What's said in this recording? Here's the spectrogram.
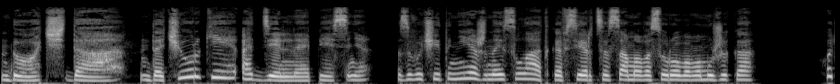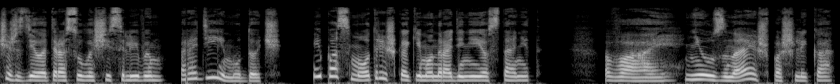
Дочь, да. Дочурки — отдельная песня. Звучит нежно и сладко в сердце самого сурового мужика. Хочешь сделать Расула счастливым? Роди ему дочь. И посмотришь, каким он ради нее станет. Вай, не узнаешь пошляка.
